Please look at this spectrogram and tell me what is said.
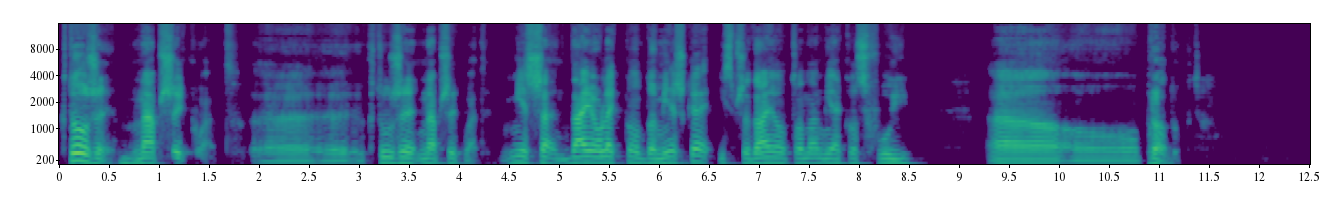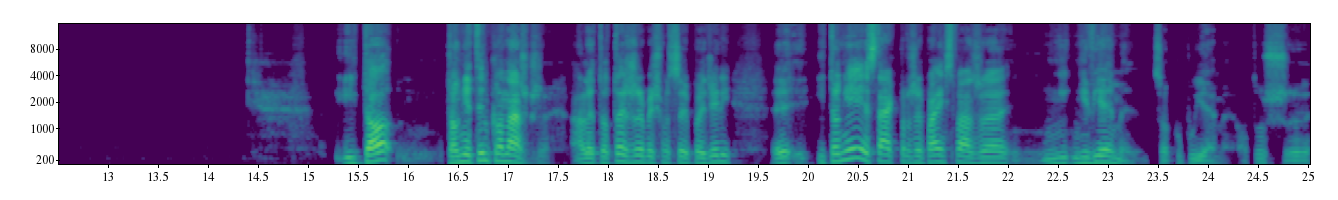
którzy na przykład, którzy na przykład dają lekką domieszkę i sprzedają to nam jako swój e, produkt. I to, to nie tylko nasz grzech, ale to też, żebyśmy sobie powiedzieli, y, i to nie jest tak, proszę Państwa, że nie, wiemy, co kupujemy. Otóż y,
